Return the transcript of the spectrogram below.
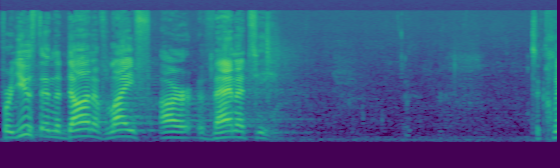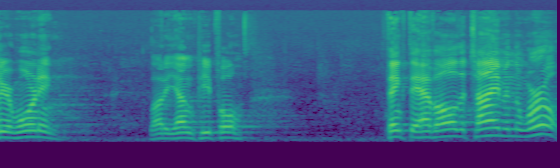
for youth and the dawn of life are vanity. It's a clear warning. A lot of young people think they have all the time in the world.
